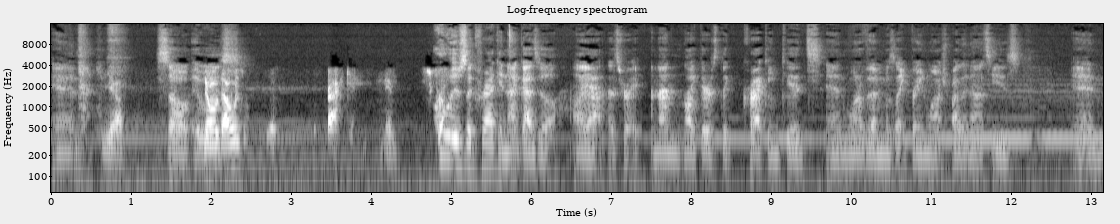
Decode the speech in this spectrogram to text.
and Yeah. so it No, was. No, that was Kraken named Oh, it was the Kraken, not Godzilla. Oh yeah, that's right. And then like there's the Kraken kids, and one of them was like brainwashed by the Nazis, and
